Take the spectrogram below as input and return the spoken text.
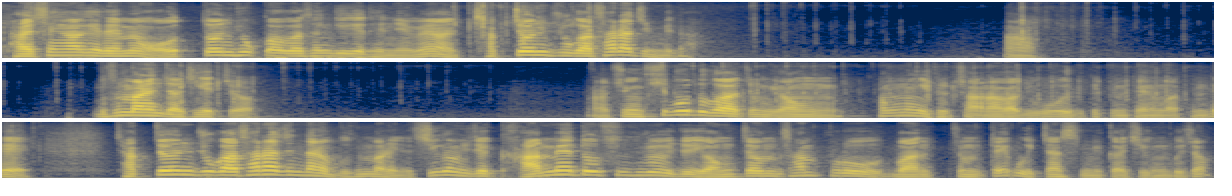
발생하게 되면 어떤 효과가 생기게 되냐면 작전주가 사라집니다. 아, 무슨 말인지 아시겠죠? 아, 지금 키보드가 좀 영 성능이 좋지 않아가지고 이렇게 좀 되는 것 같은데 작전주가 사라진다는 무슨 말이냐? 지금 이제 감해도 수수료 이제 0.3%만 좀 떼고 있지 않습니까? 지금 그죠?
